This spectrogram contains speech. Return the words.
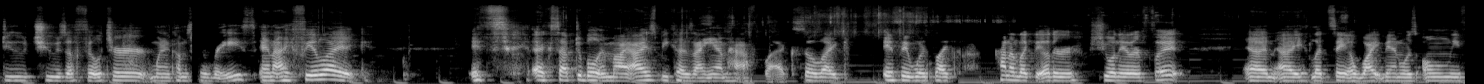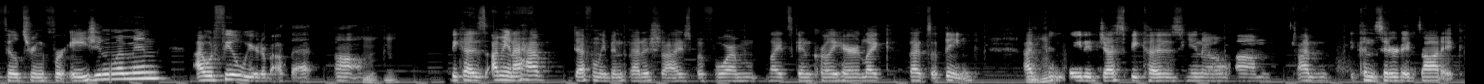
do choose a filter when it comes to race, and I feel like it's acceptable in my eyes because I am half black. So like if it was like kind of like the other shoe on the other foot and I let's say a white man was only filtering for Asian women, I would feel weird about that. Um, mm-hmm. because I mean I have definitely been fetishized before. I'm light skinned curly hair, like that's a thing. I've mm-hmm. been dated just because, you know, um, I'm considered exotic.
